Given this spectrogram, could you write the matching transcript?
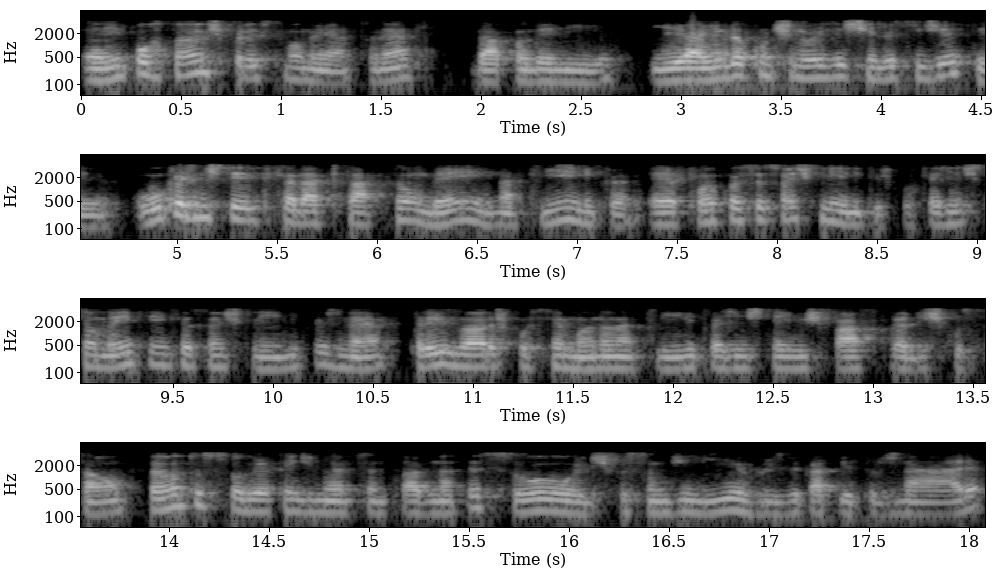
é, importantes para esse momento, né? da pandemia. E ainda continua existindo esse GT. O que a gente teve que se adaptar também na clínica é, foi com as sessões clínicas, porque a gente também tem sessões clínicas, né? Três horas por semana na clínica, a gente tem um espaço para discussão, tanto sobre atendimento centrado na pessoa, discussão de livros e capítulos na área,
